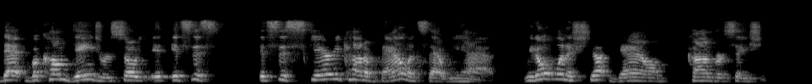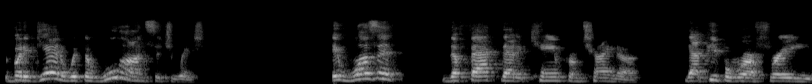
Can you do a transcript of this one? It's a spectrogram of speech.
that become dangerous. So it, it's this it's this scary kind of balance that we have. We don't want to shut down conversation but again with the wuhan situation it wasn't the fact that it came from China, that people were afraid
